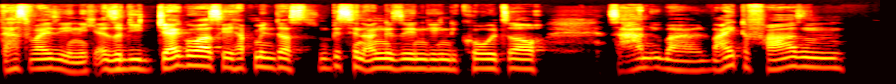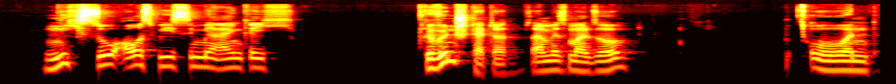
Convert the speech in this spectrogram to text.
Das weiß ich nicht. Also die Jaguars, ich habe mir das ein bisschen angesehen gegen die Colts auch, sahen über weite Phasen nicht so aus, wie ich sie mir eigentlich gewünscht hätte, sagen wir es mal so. Und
